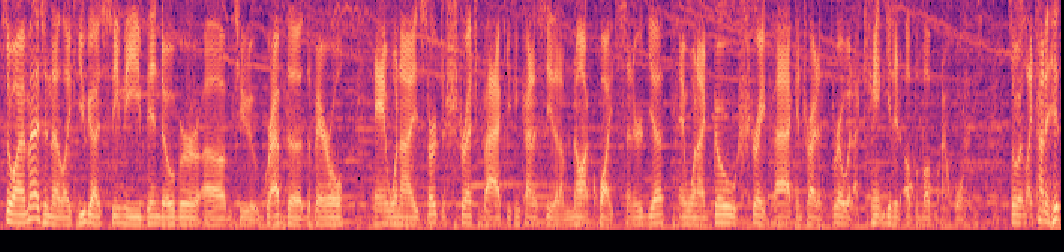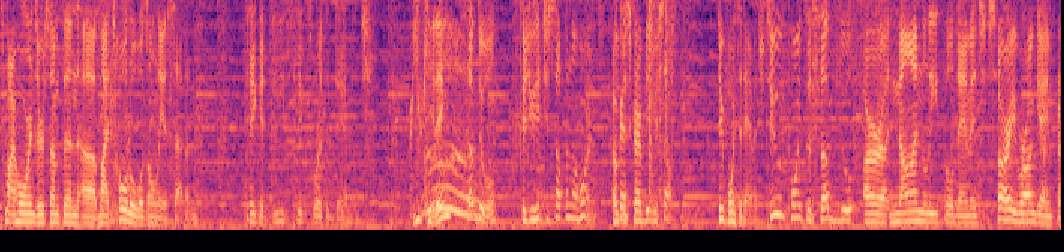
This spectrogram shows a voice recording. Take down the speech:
So I imagine that like you guys see me bend over um, to grab the the barrel, and when I start to stretch back, you can kind of see that I'm not quite centered yet. And when I go straight back and try to throw it, I can't get it up above my horns. So it like kind of hits my horns or something. Uh, my total was only a seven. Take a D6 worth of damage. Are you kidding? Subdual, because you hit yourself in the horns. You Okay. described it yourself. Two points of damage. Two points of sub or uh, non-lethal damage. Sorry, wrong game.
